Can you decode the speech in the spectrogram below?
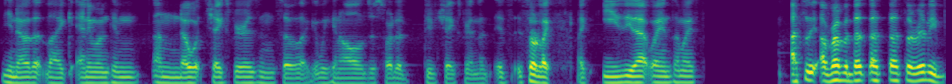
you know that like anyone can um, know what Shakespeare is and so like we can all just sort of do Shakespeare and it's it's sort of like like easy that way in some ways. Actually, uh, Robin, that, that that's a really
